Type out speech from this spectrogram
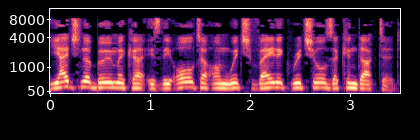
Yajna Bhumika is the altar on which Vedic rituals are conducted.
